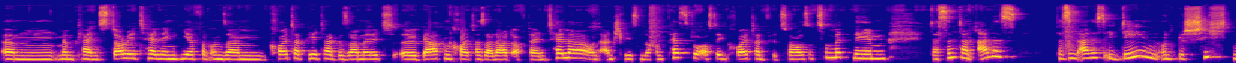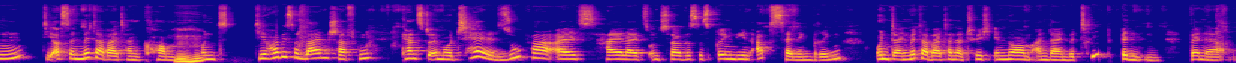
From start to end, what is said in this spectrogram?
ähm, mit einem kleinen Storytelling hier von unserem Kräuterpeter gesammelt, äh, Gartenkräutersalat auf deinen Teller und anschließend noch ein Pesto aus den Kräutern für zu Hause zum Mitnehmen. Das sind dann alles, das sind alles Ideen und Geschichten, die aus den Mitarbeitern kommen. Mhm. Und die Hobbys und Leidenschaften, kannst du im Hotel super als Highlights und Services bringen, die ein Upselling bringen und deinen Mitarbeiter natürlich enorm an deinen Betrieb binden, wenn er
